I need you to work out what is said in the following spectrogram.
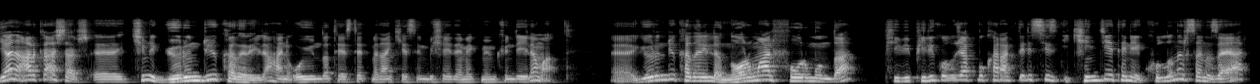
Yani arkadaşlar e, şimdi göründüğü kadarıyla hani oyunda test etmeden kesin bir şey demek mümkün değil ama e, göründüğü kadarıyla normal formunda PvP'lik olacak bu karakteri. Siz ikinci yeteneği kullanırsanız eğer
